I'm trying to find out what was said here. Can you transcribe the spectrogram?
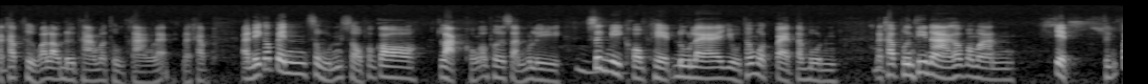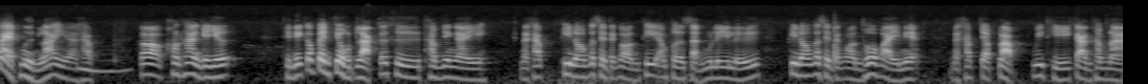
นะครับ ถือว่าเราเดินทางมาถูกทางแล้วนะครับ อันนี้ก็เป็นศูนย์สพกหลักของอำเภอสันบุรี ซึ่งมีขอบเขตดูแลอยู่ทั้งหมด 8ตำบลนะครับ พื้นที่นาก็ประมาณ 7 ถึง 8 หมื่นไร่อะครับ ก็ค่อนข้างจะเยอะ ทีนี้ก็เป็นโจทย์หลักก็คือทำยังไงนะครับ พี่น้องเกษตรกรที่อำเภอสันบุรี หรือพี่น้องเกษตรกรทั่วไปเนี่ยนะครับ จะปรับวิธีการทำนา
